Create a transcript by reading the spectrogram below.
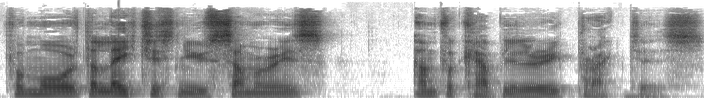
for more of the latest news summaries and vocabulary practice.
